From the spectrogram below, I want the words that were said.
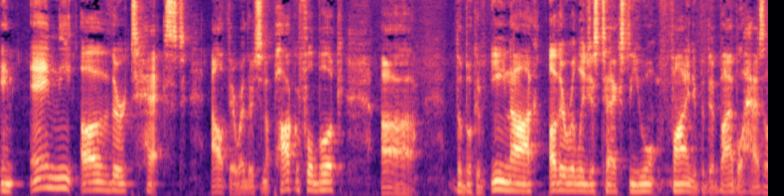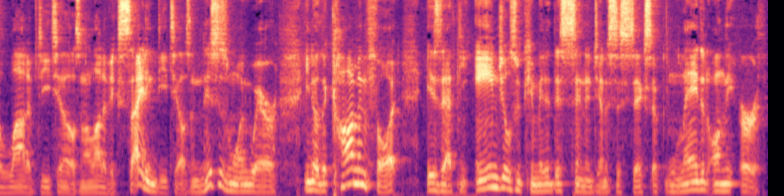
in any other text out there, whether it's an apocryphal book, uh, the book of Enoch, other religious texts, you won't find it, but the Bible has a lot of details and a lot of exciting details. And this is one where, you know, the common thought is that the angels who committed this sin in Genesis 6 landed on the earth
